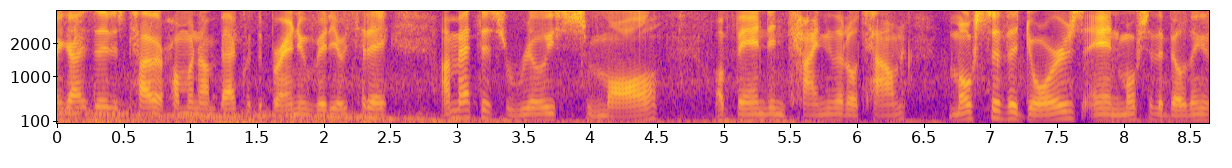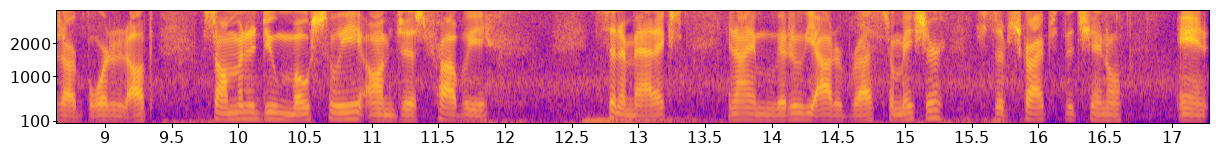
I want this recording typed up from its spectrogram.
Alright guys, it is Tyler Home I'm back with a brand new video today. I'm at this really small, abandoned, tiny little town. Most of the doors and most of the buildings are boarded up. So I'm gonna do mostly um just probably cinematics and I am literally out of breath. So make sure to subscribe to the channel and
